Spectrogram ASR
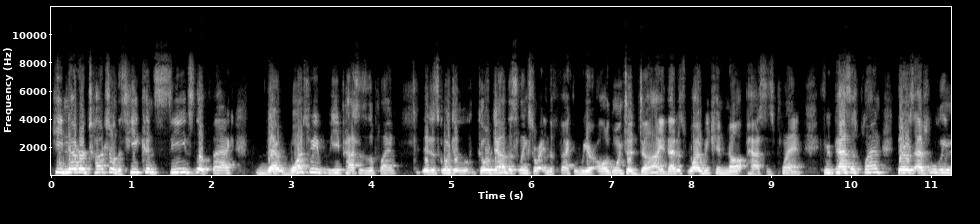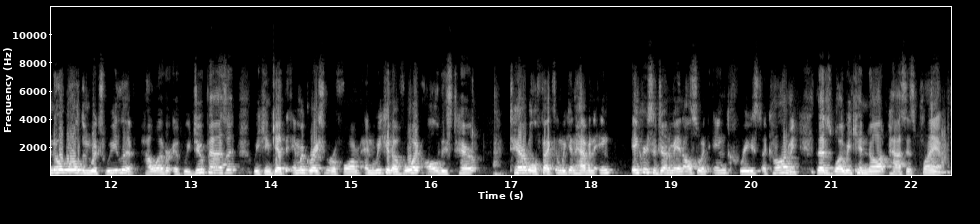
he never touched on this. He conceives the fact that once we, he passes the plan, it is going to go down this link story in the fact that we are all going to die. That is why we cannot pass this plan. If we pass this plan, there is absolutely no world in which we live. However, if we do pass it, we can get the immigration reform and we can avoid all these ter terrible effects and we can have an increased hegemony and also an increased economy. That is why we cannot pass his plan.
